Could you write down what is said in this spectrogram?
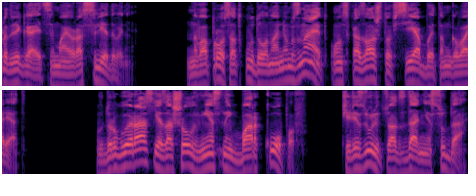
продвигается мое расследование. На вопрос, откуда он о нем знает, он сказал, что все об этом говорят. В другой раз я зашел в местный бар копов, через улицу от здания суда,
